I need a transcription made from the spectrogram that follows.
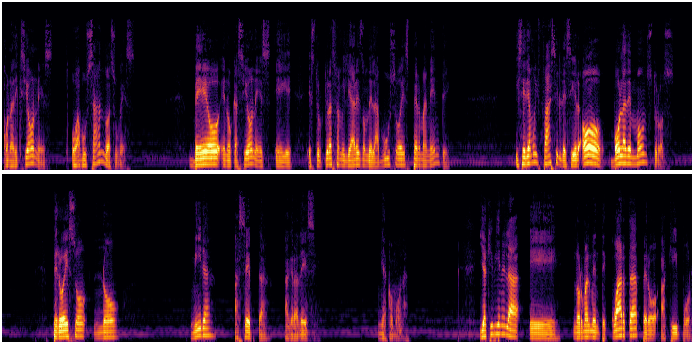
con adicciones o abusando a su vez. Veo en ocasiones eh, estructuras familiares donde el abuso es permanente. Y sería muy fácil decir, oh, bola de monstruos. Pero eso no mira, acepta, agradece, ni acomoda. Y aquí viene la eh, normalmente cuarta, pero aquí por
